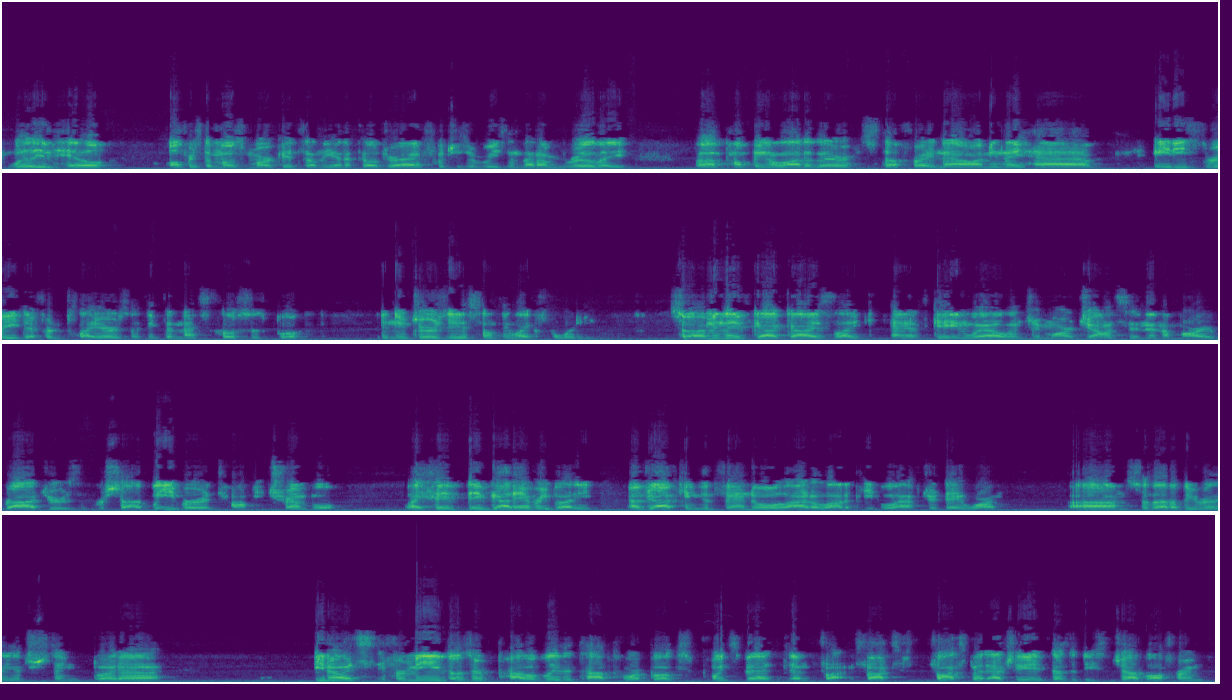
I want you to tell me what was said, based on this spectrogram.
William Hill offers the most markets on the NFL draft, which is a reason that I'm really uh, pumping a lot of their stuff right now. I mean, they have 83 different players. I think the next closest book in New Jersey is something like 40. So I mean, they've got guys like Kenneth Gainwell and Jamar Johnson and Amari Rogers and Rashad Weaver and Tommy Tremble. Like they've they've got everybody. Now DraftKings and FanDuel will add a lot of people after day one, um, so that'll be really interesting. But uh, you know, it's for me those are probably the top four books. PointsBet and Fox FoxBet actually does a decent job offering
